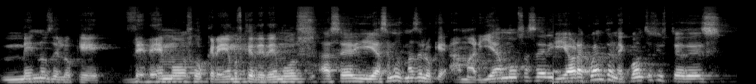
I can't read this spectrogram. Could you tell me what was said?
menos de lo que debemos o creemos que debemos hacer y hacemos más de lo que amaríamos hacer. Y ahora cuéntenme, ¿cuántos de ustedes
